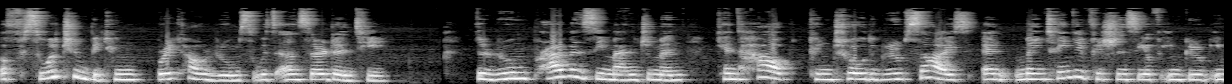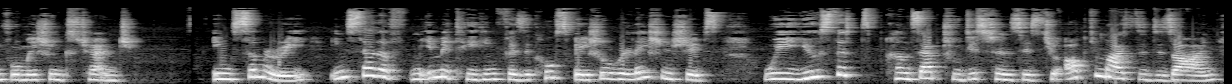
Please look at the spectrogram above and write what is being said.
of switching between breakout rooms with uncertainty. The room privacy management can help control the group size and maintain the efficiency of in-group information exchange. In summary, instead of imitating physical spatial relationships, we use the conceptual distances to optimize the design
